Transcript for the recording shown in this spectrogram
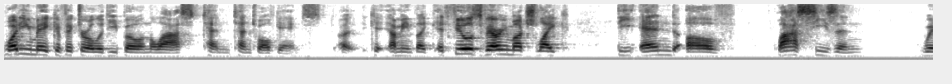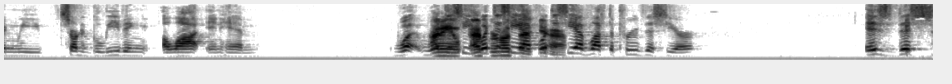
What do you make of Victor Oladipo in the last 10, 10 12 games? Uh, I mean, like it feels very much like the end of last season when we started believing a lot in him. What what I mean, does he what does he have that, what does he have left to prove this year? Is this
